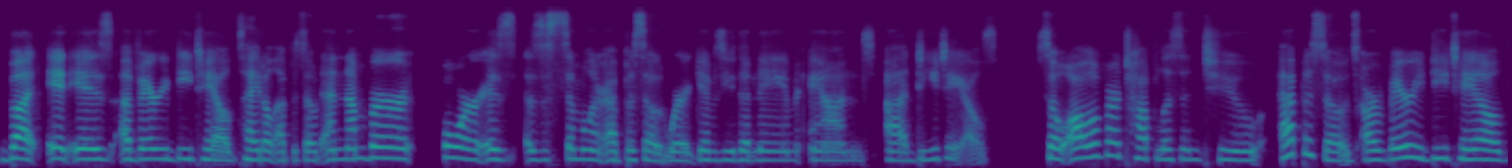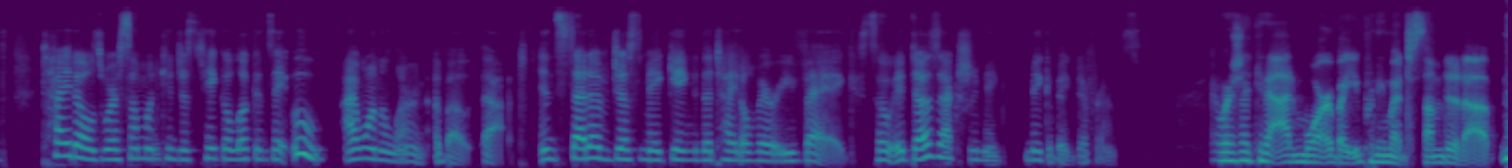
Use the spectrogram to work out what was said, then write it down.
but it is a very detailed title episode. And number four is, is a similar episode where it gives you the name and uh, details. So all of our top listened to episodes are very detailed titles where someone can just take a look and say, "Ooh, I want to learn about that," instead of just making the title very vague. So it does actually make make a big difference. I wish I could add more, but you pretty much summed it up.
